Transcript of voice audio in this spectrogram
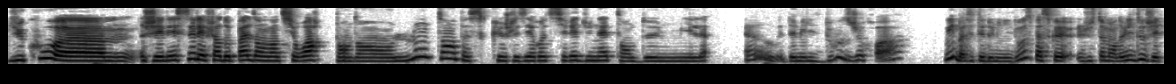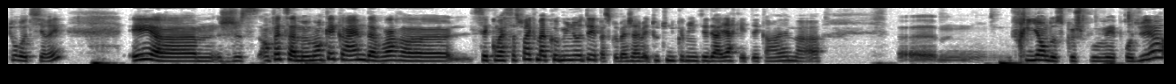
Du coup, euh, j'ai laissé les fleurs de pâle dans un tiroir pendant longtemps parce que je les ai retirées du net en 2000... 2012, je crois. Oui, bah, c'était 2012 parce que justement en 2012 j'ai tout retiré et euh, en fait ça me manquait quand même d'avoir euh, ces conversations avec ma communauté parce que bah, j'avais toute une communauté derrière qui était quand même euh, friand de ce que je pouvais produire.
